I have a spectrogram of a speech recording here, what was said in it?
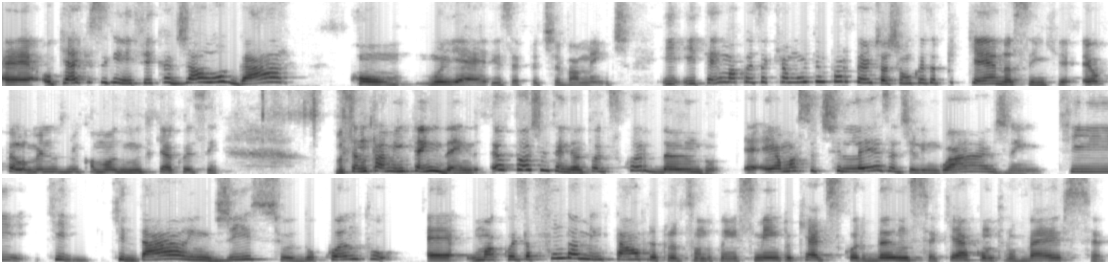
É, o que é que significa dialogar com mulheres, efetivamente. E, e, tem uma coisa que é muito importante, acho uma coisa pequena, assim, que eu, pelo menos, me incomodo muito, que é a coisa assim, você não está me entendendo. Eu estou te entendendo, eu estou discordando. É, é uma sutileza de linguagem que, que, que dá indício do quanto é uma coisa fundamental para a produção do conhecimento, que é a discordância, que é a controvérsia,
